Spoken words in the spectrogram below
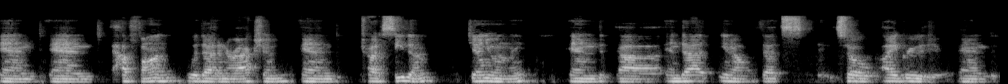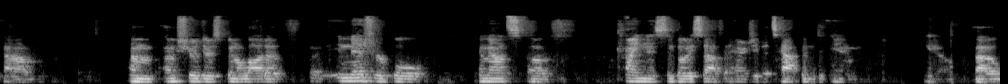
and and have fun with that interaction and try to see them genuinely. And uh, and that you know that's so I agree with you. And um, I'm I'm sure there's been a lot of immeasurable amounts of kindness and bodhisattva energy that's happened in you know uh,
